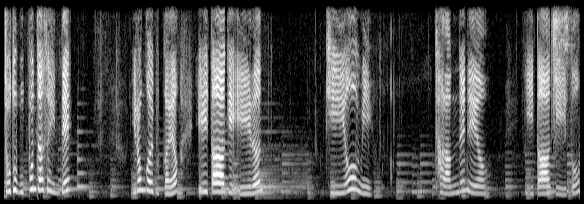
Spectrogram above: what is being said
저도 못 본 자세인데? 이런 거 해볼까요? 1 더하기 1은 귀요미. 잘 안되네요. 2 더하기 2도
